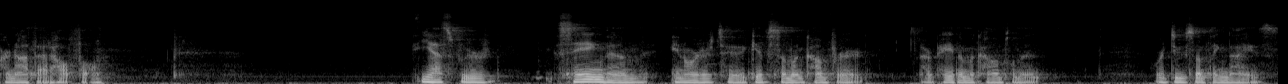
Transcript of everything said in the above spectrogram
are not that helpful. Yes, we're saying them in order to give someone comfort or pay them a compliment or do something nice.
